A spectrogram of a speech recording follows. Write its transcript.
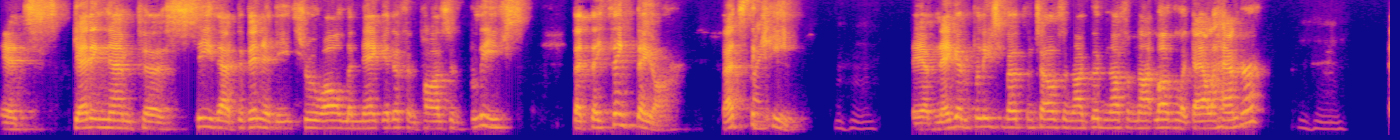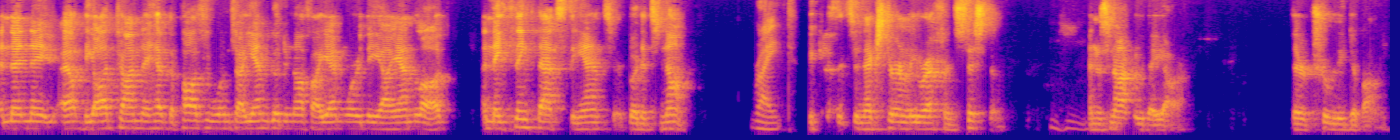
it's getting them to see that divinity through all the negative and positive beliefs that they think they are. That's the right. key. Mm-hmm. They have negative beliefs about themselves. They're not good enough and not loved, like Alejandra. Mm-hmm. And then they, at the odd time, they have the positive ones. I am good enough. I am worthy. I am loved. And they think that's the answer, but it's not. Right. Because it's an externally referenced system, mm-hmm. and it's not who they are. They're truly divine,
